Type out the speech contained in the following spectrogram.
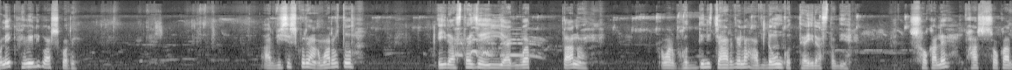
অনেক ফ্যামিলি বাস করে। আর বিশেষ করে আমারও তো এই রাস্তায় যে এই একবার তা নয়। আমার ভোর দিনই চার বেলা আপ ডাউন করতে হয় এই রাস্তা দিয়ে। সকালে ফার্স্ট সকাল,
